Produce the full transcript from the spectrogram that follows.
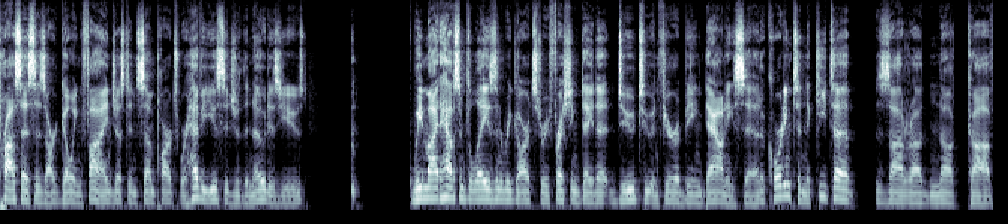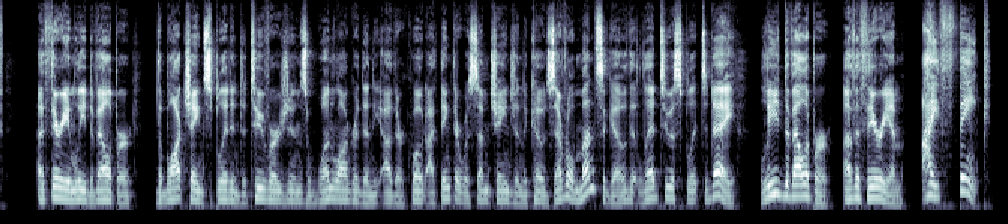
processes are going fine, just in some parts where heavy usage of the node is used. We might have some delays in regards to refreshing data due to Infura being down, he said. According to Nikita Zaradnikov, Ethereum lead developer, the blockchain split into two versions, one longer than the other. Quote, I think there was some change in the code several months ago that led to a split today. Lead developer of Ethereum, I think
